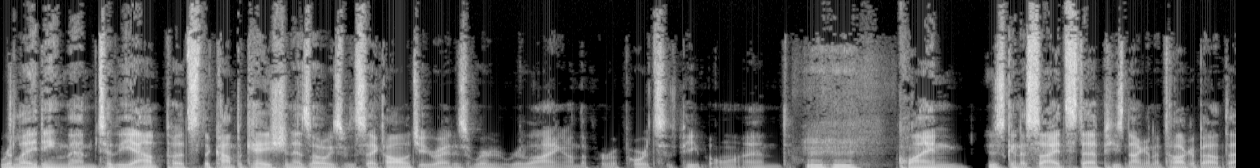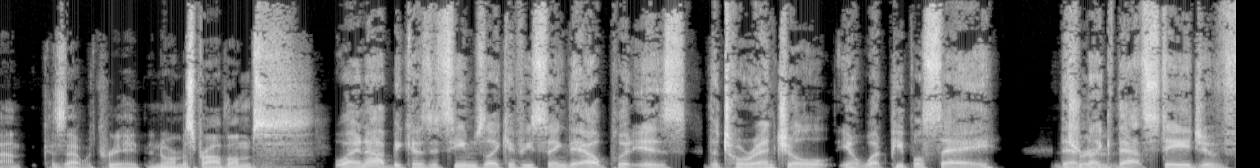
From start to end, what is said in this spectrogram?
relating them to the outputs. The complication, as always with psychology, right, is we're relying on the reports of people. And mm-hmm. Quine is going to sidestep. He's not going to talk about that because that would create enormous problems. Why not? Because it seems like if he's saying the output is the torrential, you know, what people say, then True. like that stage of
